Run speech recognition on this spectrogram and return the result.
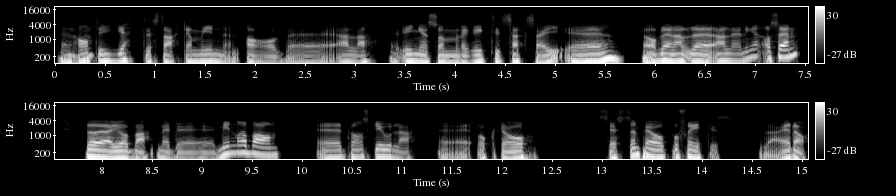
Jag har Mhm. inte jättestarka minnen av eh, alla. Ingen som riktigt satt sig eh, av den anledningen. Och sen började jag jobba med eh, mindre barn eh, på en skola eh, och då ses den på på fritids varje dag,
